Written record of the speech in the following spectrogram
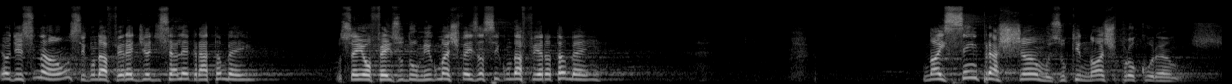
Eu disse: não, segunda-feira é dia de se alegrar também. O Senhor fez o domingo, mas fez a segunda-feira também. Nós sempre achamos o que nós procuramos.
